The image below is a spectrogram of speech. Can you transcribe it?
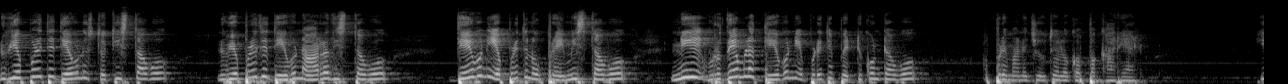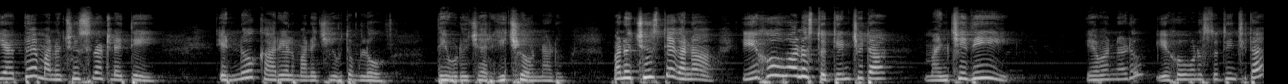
నువ్వు ఎప్పుడైతే దేవుని స్థుతిస్తావో నువ్వు ఎప్పుడైతే దేవుని ఆరాధిస్తావో దేవుని ఎప్పుడైతే నువ్వు ప్రేమిస్తావో నీ హృదయంలో దేవుని ఎప్పుడైతే పెట్టుకుంటావో అప్పుడే మన జీవితంలో గొప్ప కార్యాలు. ఈ అధ్యాయం మనం చూసినట్లయితే ఎన్నో కార్యాలు మన జీవితంలో దేవుడు జరిగించి ఉన్నాడు. మనం చూస్తే గన ఏహోవాను స్థుతించుట మంచిది. ఏమన్నాడు? యహోవాను స్థుతించుట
